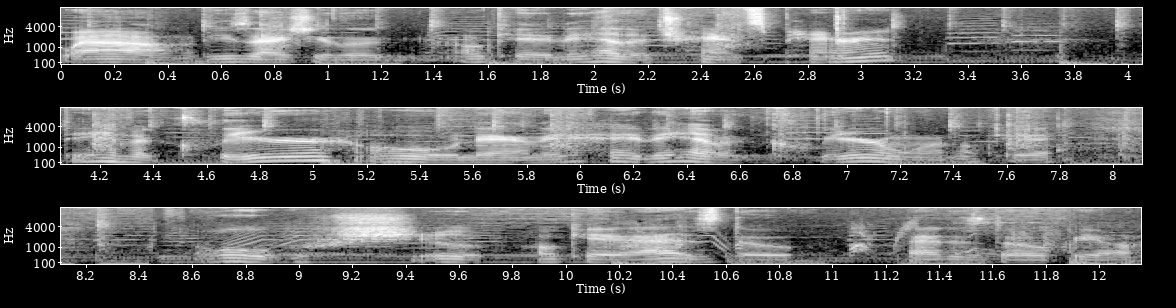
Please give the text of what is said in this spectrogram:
Wow, these actually look okay. They have a transparent. They have a clear. Oh damn, they hey, they have a clear one. Okay. Oh shoot. Okay, that is dope. That is dope, y'all.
